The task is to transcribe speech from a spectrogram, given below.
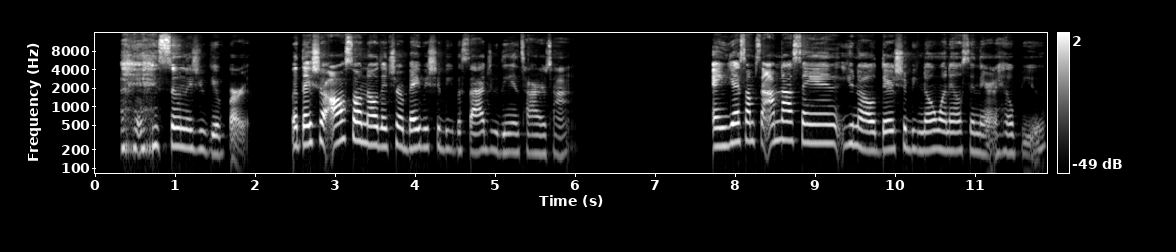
as soon as you give birth but they should also know that your baby should be beside you the entire time and yes, I'm saying I'm not saying, you know, there should be no one else in there to help you.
